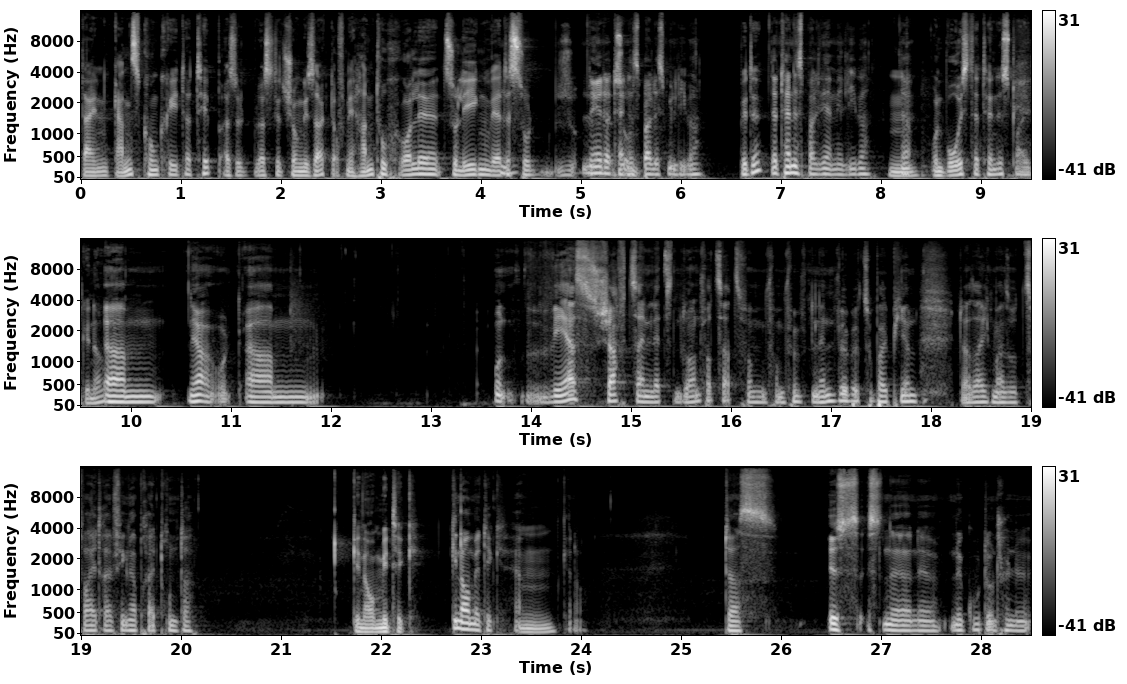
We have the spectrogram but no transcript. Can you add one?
dein ganz konkreter Tipp? Also du hast jetzt schon gesagt, auf eine Handtuchrolle zu legen, wäre das so, so Nee, der Tennisball so. ist mir lieber. Bitte? Der Tennisball wäre mir lieber. Hm. Ja. Und wo ist der Tennisball genau? Ähm, ja, ähm, und wer es schafft, seinen letzten Dornfortsatz vom, vom fünften Lendenwirbel zu palpieren, da sage ich mal so zwei, drei Finger breit drunter. Genau mittig. Genau mittig, ja. Mhm. Genau. Das ist, ist eine, eine, eine gute und schöne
